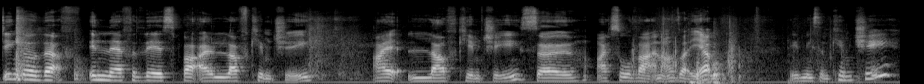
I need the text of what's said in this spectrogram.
Didn't go that in there for this but I love kimchi. I love kimchi so I saw that and I was like, yep, give me some kimchi.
